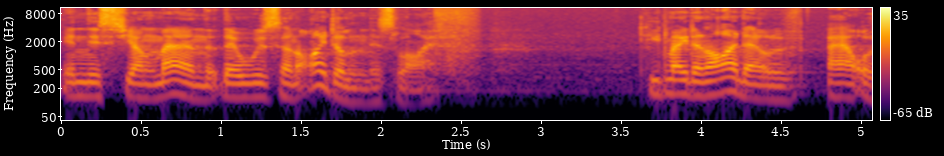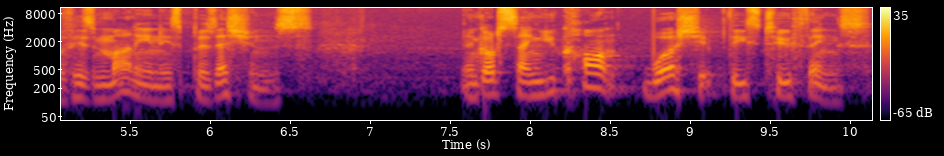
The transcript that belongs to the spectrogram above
in this young man, that there was an idol in his life. He'd made an idol of, out of his money and his possessions. And God's saying, You can't worship these two things.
